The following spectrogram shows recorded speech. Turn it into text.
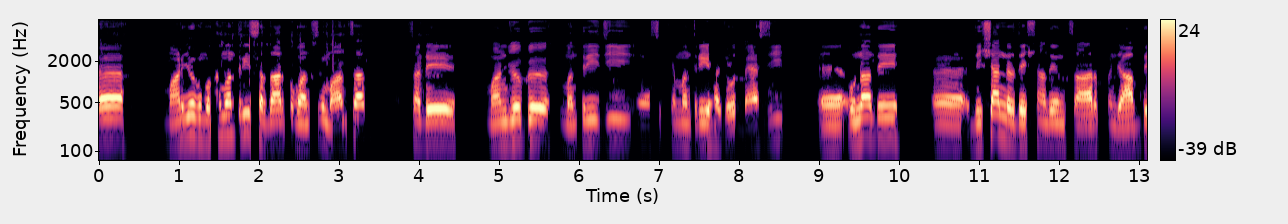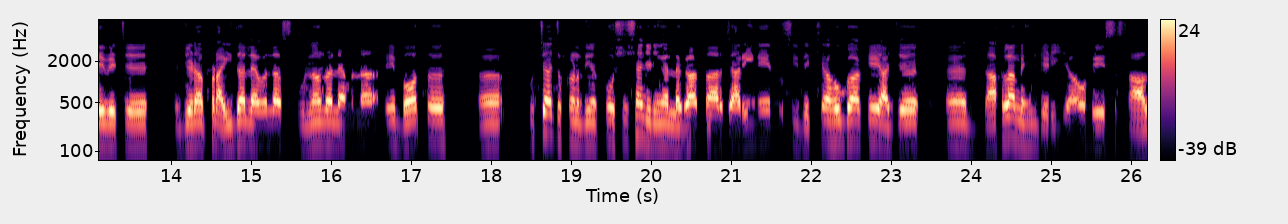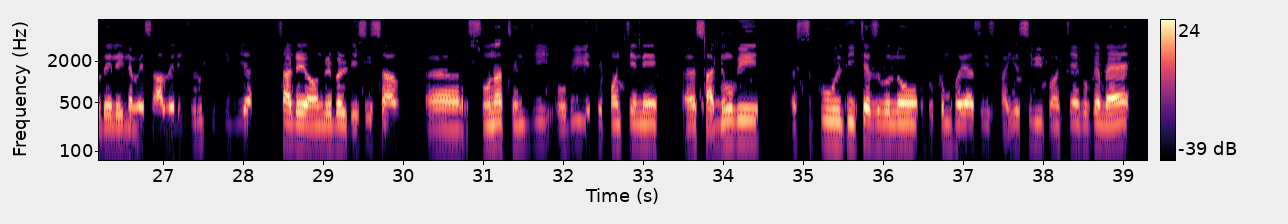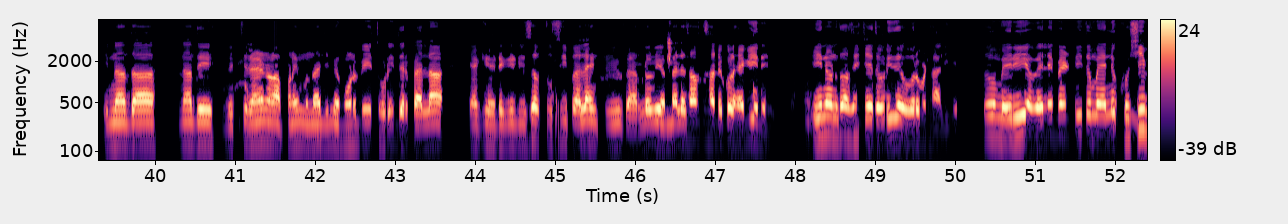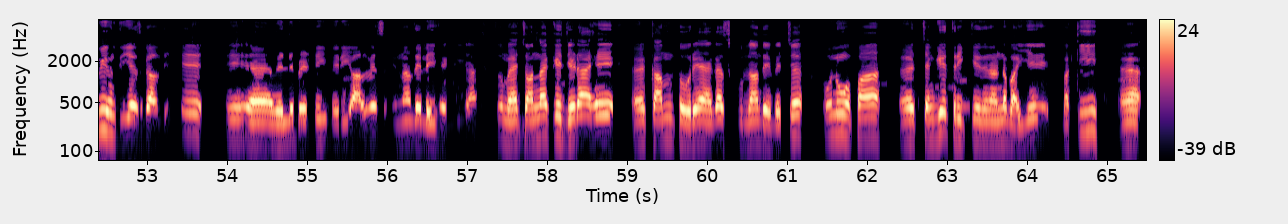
ਅ, ਮਾਣਯੋਗ ਮੁੱਖ ਮੰਤਰੀ ਸਰਦਾਰ ਭਗਵੰਤ ਸਿੰਘ ਮਾਨ ਸਾਹਿਬ ਸਾਡੇ ਮਾਣਯੋਗ ਮੰਤਰੀ ਜੀ ਸਿੱਖਿਆ ਮੰਤਰੀ ਹਰਜੋਤ ਬੈਂਸ ਜੀ ਉਹਨਾਂ ਦੇ ਦਿਸ਼ਾ ਨਿਰਦੇਸ਼ਾਂ ਦੇ ਅਨੁਸਾਰ ਪੰਜਾਬ ਦੇ ਵਿੱਚ ਜਿਹੜਾ ਪੜ੍ਹਾਈ ਦਾ ਲੈਵਲ ਆ ਸਕੂਲਾਂ ਦਾ ਲੈਵਲ ਆ ਇਹ ਬਹੁਤ ਉੱਚਾ ਚੁੱਕਣ ਦੀਆਂ ਕੋਸ਼ਿਸ਼ਾਂ ਜਿਹੜੀਆਂ ਲਗਾਤਾਰ ਜਾਰੀ ਨੇ। ਤੁਸੀਂ ਦੇਖਿਆ ਹੋਊਗਾ ਕਿ ਅੱਜ ਦਾਖਲਾ ਮੁਹਿੰਮ ਜਿਹੜੀ ਆ ਉਹ ਇਸ ਸਾਲ ਦੇ ਲਈ ਨਵੇਂ ਸਾਲ ਦੇ ਲਈ ਸ਼ੁਰੂ ਕੀਤੀ ਗਈ ਆ। ਸਾਡੇ ਆਨਰੇਬਲ ਡੀਸੀ ਸਾਹਿਬ ਸੋਨਾ ਸਿੰਘ ਜੀ, ਉਹ ਵੀ ਇੱਥੇ ਪਹੁੰਚੇ ਨੇ। ਸਾਨੂੰ ਵੀ ਸਕੂਲ ਟੀਚਰਸ ਵੱਲੋਂ ਹੁਕਮ ਹੋਇਆ ਸੀ, ਭਾਈ ਅਸੀਂ ਵੀ ਪਹੁੰਚੇ ਕਿਉਂਕਿ ਮੈਂ ਇਹਨਾਂ ਦਾ, ਇਹਨਾਂ ਦੇ ਵਿੱਚ ਰਹਿਣ ਵਾਲਾ ਆਪਣਾ ਹੀ ਮੁੰਡਾ, ਜਿਵੇਂ ਹੁਣ ਵੀ ਥੋੜੀ ਦੇਰ ਪਹਿਲਾਂ ਕਹਿ ਕੇ ਹਟੇ ਕਿ ਡੀ ਸਾਹਿਬ, ਤੁਸੀਂ ਪਹਿਲਾਂ ਇੰਟਰਵਿਊ ਕਰ ਲਓ ਵੀ ਐਮਐਲਏ ਸਾਹਿਬ ਤਾਂ ਸਾਡੇ ਕੋਲ ਹੈਗੇ ਹੀ ਨੇ। ਇਹਨਾਂ ਨੂੰ ਤਾਂ ਅਸੀਂ ਜੇ ਥੋੜੀ ਦੇਰ ਹੋਰ ਬਿਠਾ ਲਈਏ। ਸੋ ਮੇਰੀ ਅਵੇਲੇਬਿਲਟੀ ਤੋਂ ਮੈਨੂੰ ਖੁਸ਼ੀ ਵੀ ਹੁੰਦੀ ਹੈ ਇਸ ਗੱਲ ਦੀ ਕਿ ਇਹ ਅਵੇਲੇਬਿਲਟੀ ਮੇਰੀ ਆਲਵੇਸ ਇਹਨਾਂ ਦੇ ਲਈ ਹੈਗੀ ਆ। ਸੋ ਮੈਂ ਚਾਹੁੰਦਾ ਕਿ ਜਿਹੜਾ ਇਹ ਕੰਮ ਤੋਰਿਆ ਹੈਗਾ ਸਕੂਲਾਂ ਦੇ ਵਿੱਚ, ਉਹਨੂੰ ਆਪਾਂ ਚੰਗੇ ਤਰੀਕੇ ਦੇ ਨਾਲ ਨਿਭਾਈਏ। ਬਾਕੀ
